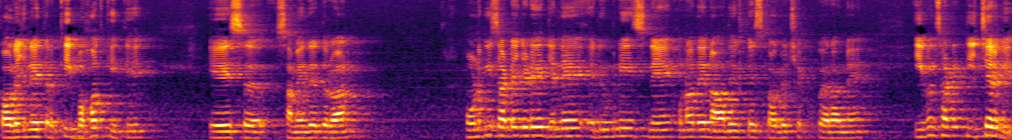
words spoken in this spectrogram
ਕਾਲਜ ਨੇ ਤਰੱਕੀ ਬਹੁਤ ਕੀਤੀ ਇਸ ਸਮੇਂ ਦੇ ਦੌਰਾਨ। ਹੁਣ ਵੀ ਸਾਡੇ ਜਿਹੜੇ ਜਿੰਨੇ ਐਲੂਮਨੀਸ ਨੇ, ਉਹਨਾਂ ਦੇ ਨਾਂ ਦੇ ਉੱਤੇ ਸਕਾਲਰਸ਼ਿਪ ਵਗੈਰਾ ਨੇ ਈਵਨ ਸਾਡੇ ਟੀਚਰ ਵੀ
